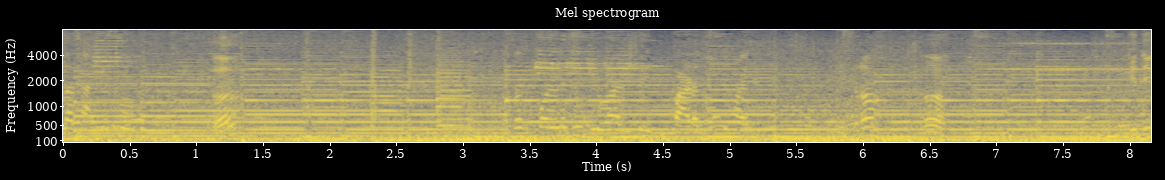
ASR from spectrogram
सांगितलं होतं. हा? असंच पडलं दिवाळी पाडत होती माहिती दुसरं हा. किती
